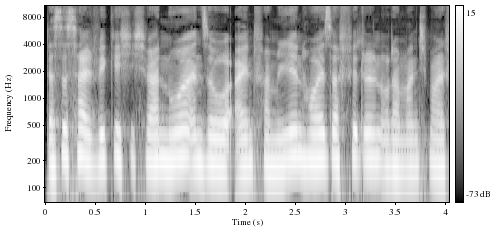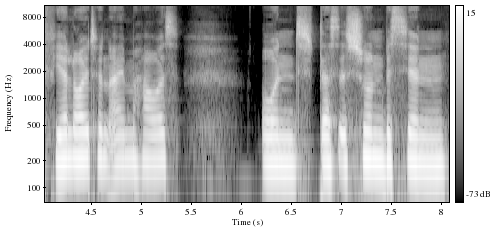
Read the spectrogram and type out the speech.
das ist halt wirklich, ich war nur in so Einfamilienhäuservierteln oder manchmal vier Leute in einem Haus. Und das ist schon ein bisschen,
